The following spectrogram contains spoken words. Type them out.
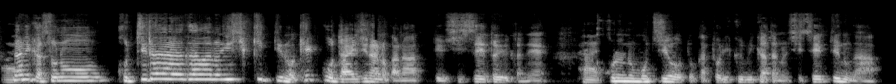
はい、何かその、こちら側の意識っていうのは結構大事なのかなっていう姿勢というかね、はい、心の持ちようとか取り組み方の姿勢っていうのが、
